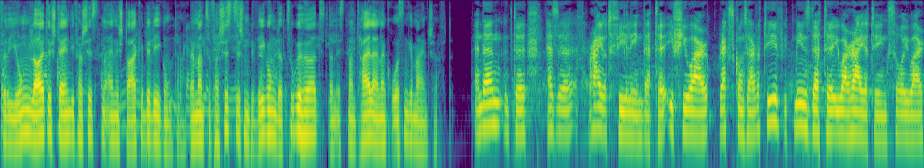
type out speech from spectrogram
für die jungen Leute stellen die Faschisten eine starke Bewegung dar. Wenn man zur faschistischen Bewegung dazugehört, dann ist man Teil einer großen Gemeinschaft. And then it has a riot feeling that uh, if you are Rex-conservative, it means that uh, you are rioting, so you are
